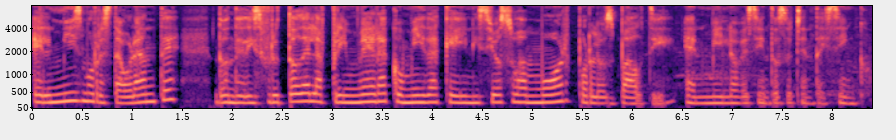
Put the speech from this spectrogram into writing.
el mismo restaurante donde disfrutó de la primera comida que inició su amor por los Balti en 1985.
